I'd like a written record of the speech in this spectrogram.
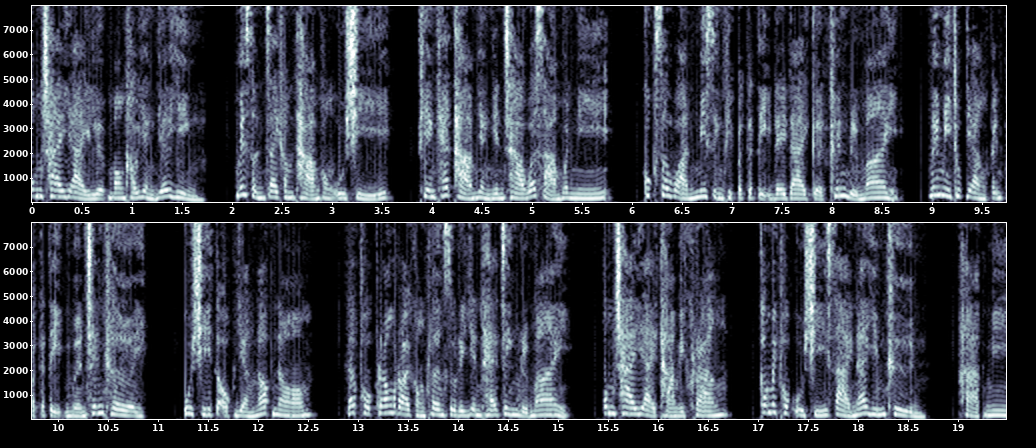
องค์ชายใหญ่เหลือบมองเขาอย่างเย่อหยิ่ง ไม่สนใจคำถามของอูฉีเพียงแค่ถามอย่างเย็นชาว่าสามวันนี้คุกสวรรค์มีสิ่งผิดปกติใด ๆ เกิดขึ้นหรือไม่ ไม่มีทุกอย่างเป็นปกติเหมือนเช่นเคย อูชีตะอบอย่างนอบน้อม และพบร่องรอยของเพลิงสุริยันแท้จริงหรือไม่ องค์ชายใหญ่ถามอีกครั้ง ก็ไม่พบอูชีสายหน้ายิ้มคืน หากมี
